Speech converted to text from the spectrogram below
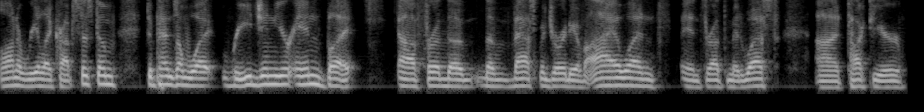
on a relay crop system. Depends on what region you're in, but uh, for the the vast majority of Iowa and and throughout the Midwest, uh, talk to your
